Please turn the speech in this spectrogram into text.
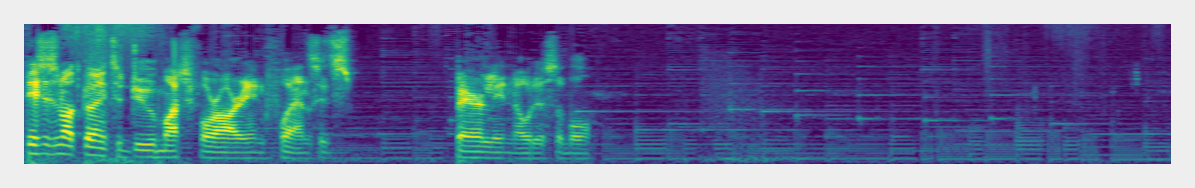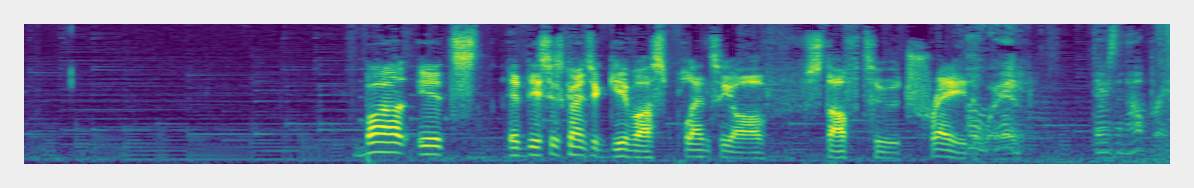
This is not going to do much for our influence, it's barely noticeable. But it's it, this is going to give us plenty of stuff to trade oh, away. Great. There's an outbreak.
